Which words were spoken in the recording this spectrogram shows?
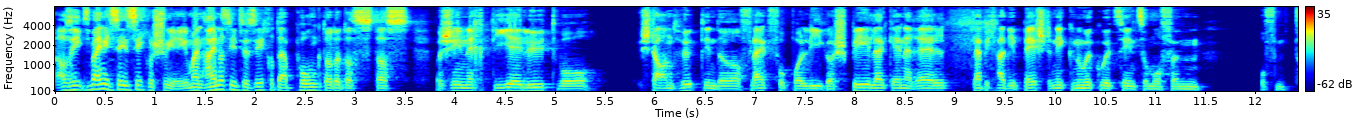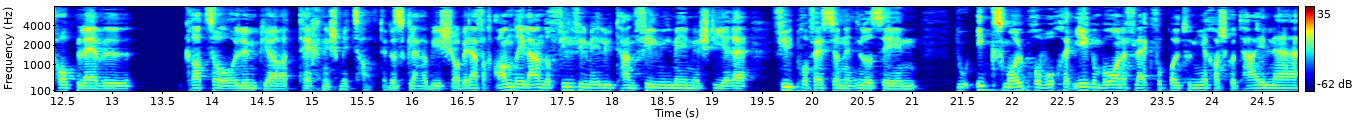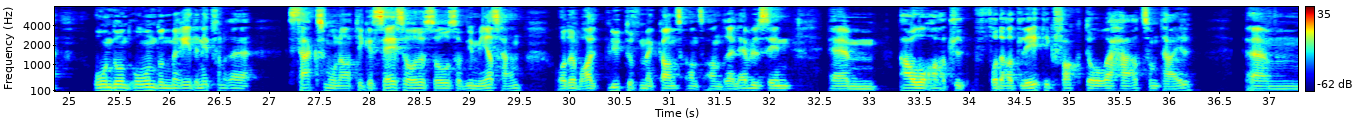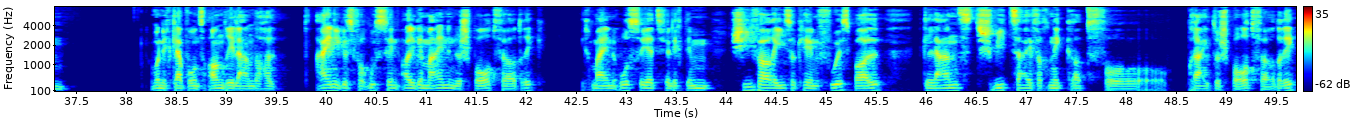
Also ich meine, ich sehe es sicher schwierig. Ich meine, einerseits ist sicher der Punkt, oder, dass, dass wahrscheinlich die Leute, die Stand heute in der Flag Football Liga spielen, generell, glaube ich, auch die Besten nicht genug gut sind, um auf dem auf dem Top-Level gerade so olympiatechnisch mitzuhalten. Das glaube ich schon, weil einfach andere Länder viel, viel mehr Leute haben, viel, viel mehr investieren, viel professioneller sehen. Du x-mal pro Woche irgendwo an einem Flag-Football-Turnier kannst du teilnehmen und, und, und. Und wir reden nicht von einer sechsmonatigen Saison oder so, so wie wir es haben. Oder wo halt die Leute auf einem ganz, ganz anderen Level sind. Ähm, auch von der Athletikfaktoren her zum Teil. Ähm, wo ich glaube, wo uns andere Länder halt einiges voraussehen, allgemein in der Sportförderung. Ich meine, außer jetzt vielleicht im Skifahren, Eishockey und Fußball glänzt die Schweiz einfach nicht gerade von breiter Sportförderung.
